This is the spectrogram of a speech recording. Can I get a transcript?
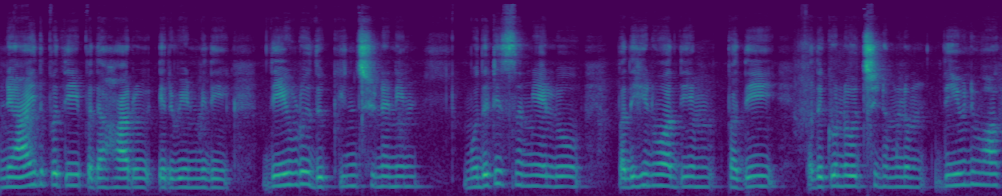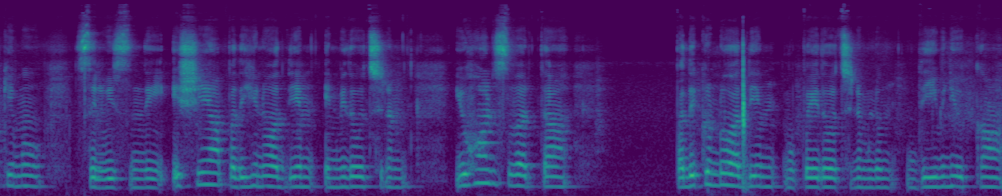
న్యాయాధిపతి పదహారు ఇరవై ఎనిమిది. దేవుడు దుఃఖించునని మొదటి సమయంలో పదిహేను అధ్యాయం పది పదకొండు వచనంలో దేవుని వాక్యము సెలవిస్తుంది. ఏషియా పదిహేను అధ్యాయం ఎనిమిదో వచనం. యుహాన్ స్వార్త పదకొండో అధ్యాయం ముప్పై ఐదో వచనంలో దేవుని యొక్క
